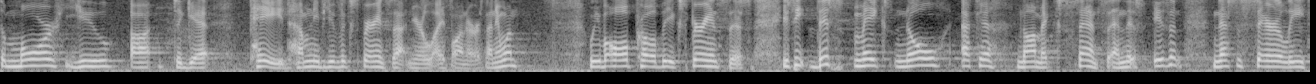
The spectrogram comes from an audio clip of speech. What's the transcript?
the more you ought to get paid. How many of you have experienced that in your life on earth? Anyone? We've all probably experienced this. You see, this makes no economic sense, and this isn't necessarily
